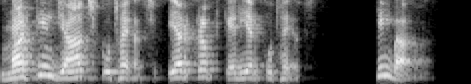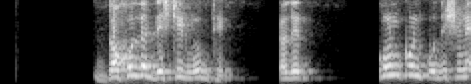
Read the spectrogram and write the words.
মার্কিন জাহাজ কোথায় আছে? এয়ারক্রাফট ক্যারিয়ার কোথায় আছে? কিংবা দখলদার দেশটির মধ্যে তাদের কোন কোন পজিশনে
